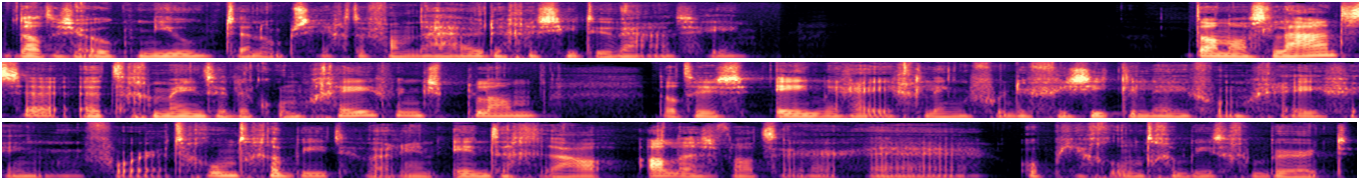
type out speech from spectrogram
Dat is ook nieuw ten opzichte van de huidige situatie. Dan als laatste het gemeentelijk omgevingsplan. Dat is één regeling voor de fysieke leefomgeving, voor het grondgebied, waarin integraal alles wat er uh, op je grondgebied gebeurt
